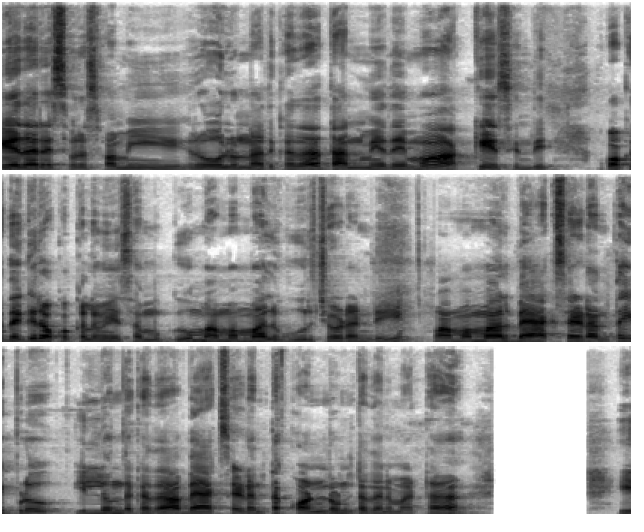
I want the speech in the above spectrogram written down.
కేదారేశ్వర స్వామి రోల్ ఉన్నది కదా తన మీదేమో అక్కేసింది. ఒక్కొక్క దగ్గర ఒక్కొక్కరు వేసా ముగ్గు. మా అమ్మమ్మ వాళ్ళ ఊరు చూడండి. మా అమ్మమ్మ వాళ్ళ బ్యాక్ సైడ్ అంతా ఇప్పుడు ఇల్లు ఉంది కదా బ్యాక్ సైడ్ అంతా కొండ ఉంటుంది ఈ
